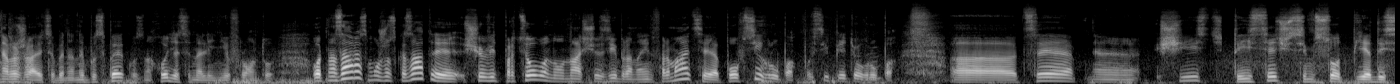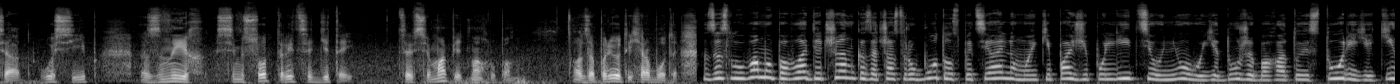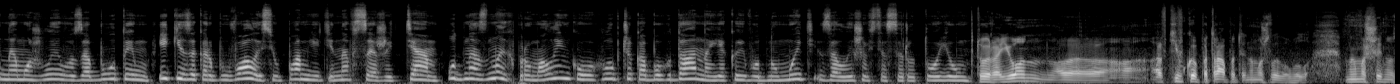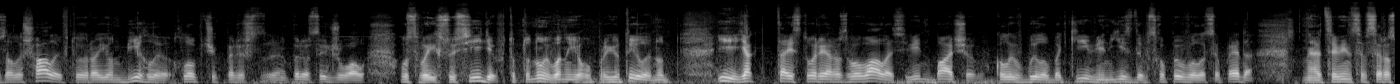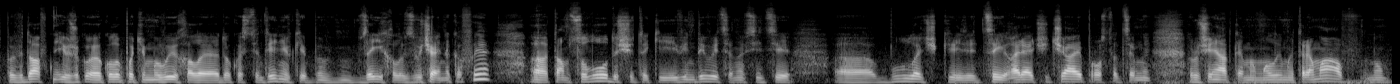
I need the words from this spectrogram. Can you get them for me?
наражають себе на небезпеку, знаходяться на лінії фронту. От на зараз можу сказати, що відпрацьовано у нас, що зібрана інформація по всіх групах, по всіх п'ятьох групах. Е, Це е, 6750 осіб, з них 730 дітей. Це всіма п'ятьма групами. От за період їх роботи. За словами Павла Дяченка, за час роботи у спеціальному екіпажі поліції у нього є дуже багато історій, які неможливо забути, які закарбувались у пам'яті на все життя. Одна з них про маленького хлопчика Богдана, який в одну мить залишився сиротою. В той район е, автівкою потрапити неможливо було. Ми машину залишали, в той район бігли. Хлопчик пересиджував у своїх сусідів. Тобто, ну вони його приютили. Ну і як та історія розвивалась, він бачив, коли вбило батьків, він їздив, схопив велосипеда. Е, Це він це все розповідав. І вже коли потім ми виїхали до Костянтинівки, заїхали в звичайне кафе, там солодощі такі, і він дивиться на всі ці е, булочки, цей гарячий чай, просто цими рученятками малими тримав. Ну,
